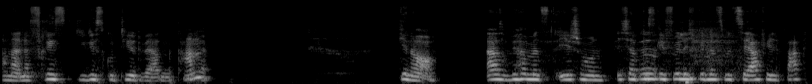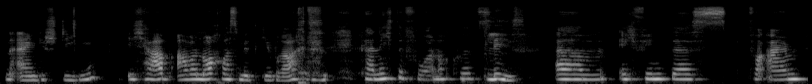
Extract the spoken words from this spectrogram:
an einer Frist, die diskutiert werden kann. Okay. Genau. Also wir haben jetzt eh schon, ich habe das Mhm. Gefühl, ich bin jetzt mit sehr vielen Fakten eingestiegen. Ich habe aber noch was mitgebracht. Kann ich davor noch kurz? Please. Ähm, ich finde das vor allem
